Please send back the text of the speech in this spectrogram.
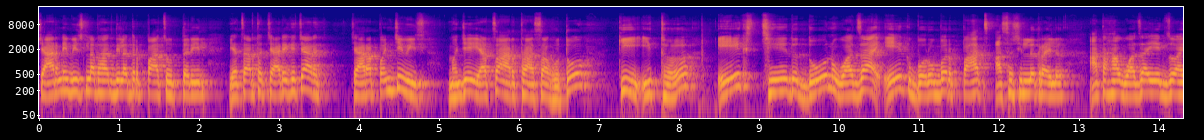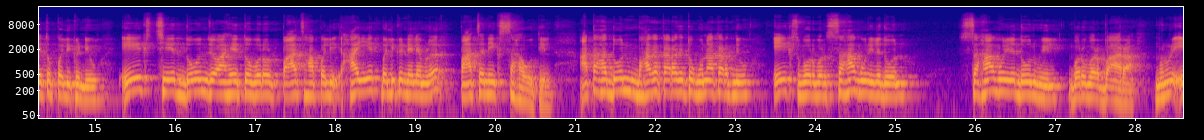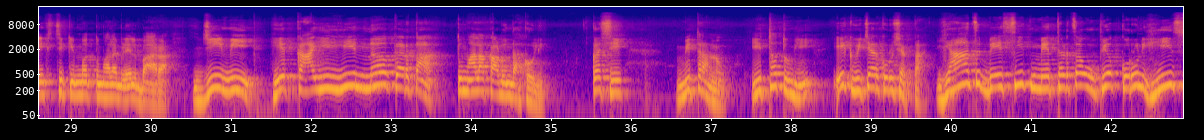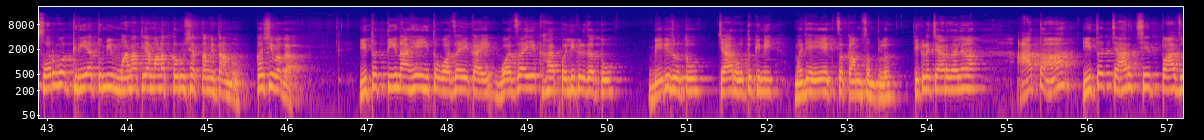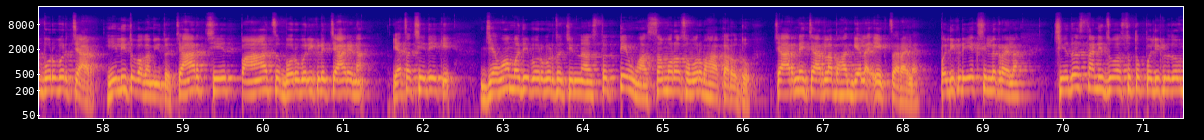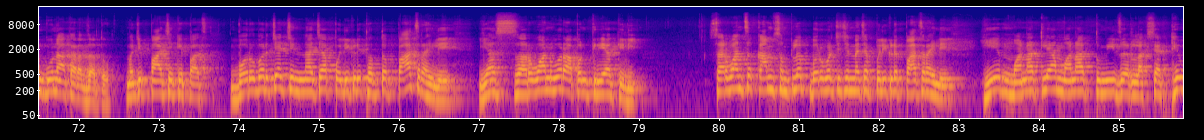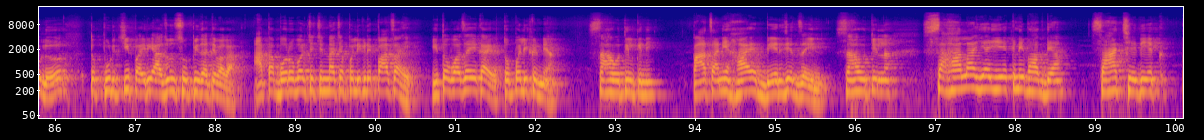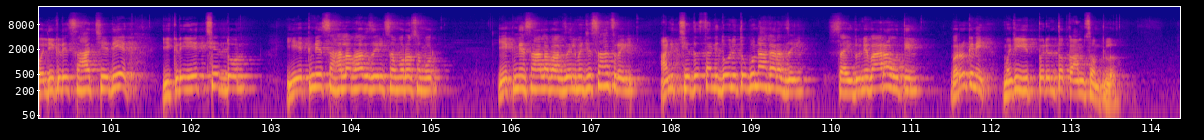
चारने वीसला भाग दिला तर पाच उत्तर येईल. याचा अर्थ चार एक चार. चारा पंचवीस म्हणजे याचा अर्थ असा होतो की इथं एक्स छेद दोन वजा एक बरोबर पाच असं शिल्लक राहिलं. आता हा वजा एक जो आहे तो पलीकडे नेऊ एक्स छेद दोन जो आहे तो बरोबर पाच हा पली हा एक पलीकडे नेल्यामुळं पाच आणि एक सहा होतील. आता हा दोन भागाकारात येतो गुणाकारात नेऊ. एक्स बरोबर सहा गुणिले दोन सहा गुणिले दोन होईल बरोबर बारा. म्हणून एक्सची किंमत तुम्हाला मिळेल बारा. जी मी हे काहीही न करता तुम्हाला काढून दाखवली. कशी? मित्रांनो इथं तुम्ही एक विचार करू शकता. ह्याच बेसिक मेथडचा उपयोग करून ही सर्व क्रिया तुम्ही मनातल्या मनात करू शकता मित्रांनो. कशी बघा. इथं तीन आहे इथं वजा एक आहे. वजा एक हा पलीकडे जातो बेरीज होतो चार होतो की नाही? म्हणजे हे एकचं काम संपलं. तिकडे चार झाले ना? आता इथं चार छेद पाच बरोबर चार. हे लिहितो बघा मी इथं. चार छेद पाच बरोबर इकडे चार आहे ना? याचा छेद एक आहे. जेव्हा मध्ये बरोबरचं चिन्ह असतं तेव्हा समोरासमोर भागाकार होतो. चारने चारला भाग गेला एकचा राहिला. पलीकडे एक शिल्लक राहिला. छेदस्थानी जो असतो तो पलीकडे जाऊन गुण आकारात जातो. म्हणजे पाच एके पाच. बरोबरच्या चिन्हाच्या पलीकडे फक्त पाच राहिले. या सर्वांवर आपण क्रिया केली. सर्वांचं काम संपलं बरोबरच्या चिन्हाच्या पलीकडे पाच राहिले. हे मनातल्या मनात तुम्ही जर लक्षात ठेवलं तर पुढची पायरी अजून सोपी जाते बघा. आता बरोबरच्या चिन्हाच्या पलीकडे पाच आहे. इथं वजा एक आहे तो पलीकडे न्या सहा होतील की नाही? पाच आणि हा बेरजेत जाईल सहा होतील ना? सहाला या एकने भाग द्या. सहा छेद एक. पलीकडे सहा छेद एक. इकडे एक छेद दोन. एकने सहाला भाग जाईल समोरासमोर. एकने सहाला भाग जाईल म्हणजे सहाच राहील. आणि छेदस्थानी दोन येतो गुन्हाकारात जाईल. साई दोन्ही बारा होतील. बरोबर की नाही? म्हणजे इथपर्यंत काम संपलं.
